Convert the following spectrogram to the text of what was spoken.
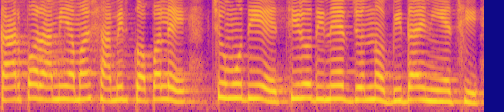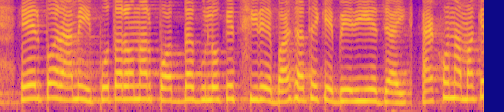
তারপর আমি আমার স্বামীর কপালে চুমু দিয়ে চিরদিনের জন্য বিদায় নিয়েছি। এরপর আমি প্রতারণার পর্দাগুলোকে ছিঁড়ে বাসা থেকে বেরিয়ে যাই। এখন আমাকে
